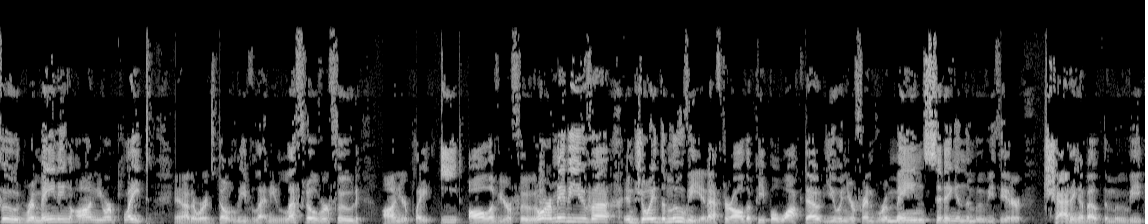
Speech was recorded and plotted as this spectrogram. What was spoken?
food remaining on your plate. In other words, don't leave le- any leftover food on your plate. Eat all of your food. Or maybe you've uh, enjoyed the movie, and after all the people walked out, you and your friend remain sitting in the movie theater chatting about the movie.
